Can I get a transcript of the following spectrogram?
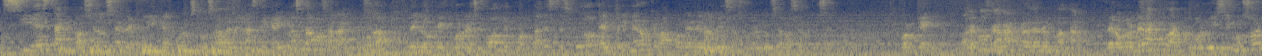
Si esta actuación se replica el próximo sábado en el Azteca y no estamos a la altura de lo que corresponde portar este escudo, el primero que va a poner en la mesa su renuncia va a ser tu servidor. Porque podemos ganar, perder o empatar, pero volver a actuar como lo hicimos hoy,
